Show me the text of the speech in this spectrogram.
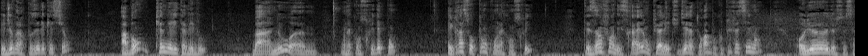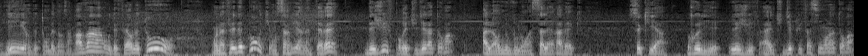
Et Dieu va leur poser des questions. Ah bon? Quel mérite avez-vous? Ben nous, euh, on a construit des ponts. Et grâce aux ponts qu'on a construits, tes enfants d'Israël ont pu aller étudier la Torah beaucoup plus facilement. Au lieu de se salir, de tomber dans un ravin ou de faire le tour, on a fait des ponts qui ont servi à l'intérêt des Juifs pour étudier la Torah. Alors nous voulons un salaire avec ce qui a relié les Juifs à étudier plus facilement la Torah.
